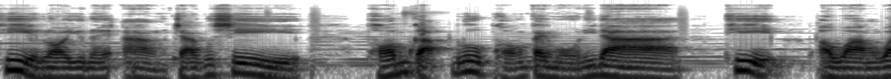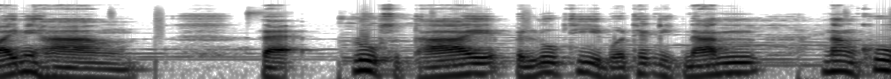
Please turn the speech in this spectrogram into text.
ที่ลอยอยู่ในอ่างจากุซี่ พร้อมกับรูปของแตงโมนิดาที่เอาวางไว้ไม่ห่าง และรูปสุดท้ายเป็นรูปที่เบิร์เทคนิคนั้น นั่งคู่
